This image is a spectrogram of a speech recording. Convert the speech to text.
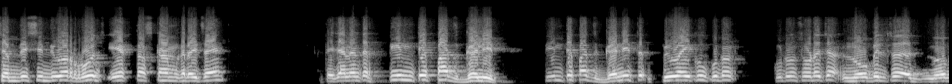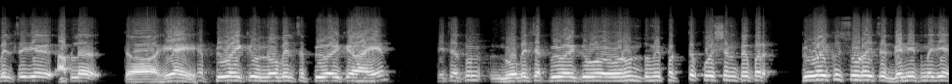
शब्दसिद्धीवर रोज एक तास काम करायचं आहे त्याच्यानंतर तीन ते पाच गणित. तीन ते पाच गणित पिवायकू कुठून कुठून सोडायचं? नोबेलचं नोबेलचं जे आपलं हे आहे पीवायक्यू नोबेलचं पीवायक्यू आहे. त्याच्यातून नोबेलच्या पीवायक्यू वरून तुम्ही फक्त क्वेश्चन पेपर पीवायक्यू सोडायचं. गणित म्हणजे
